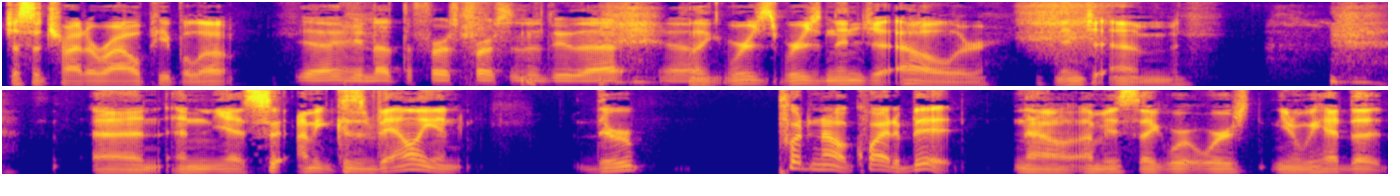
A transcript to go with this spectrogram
just to try to rile people up. Yeah you're not the first person to do that yeah. like where's where's ninja l or ninja m and and yes yeah, so, i mean because valiant they're putting out quite a bit now. I mean, it's like we're, we're you know we had the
